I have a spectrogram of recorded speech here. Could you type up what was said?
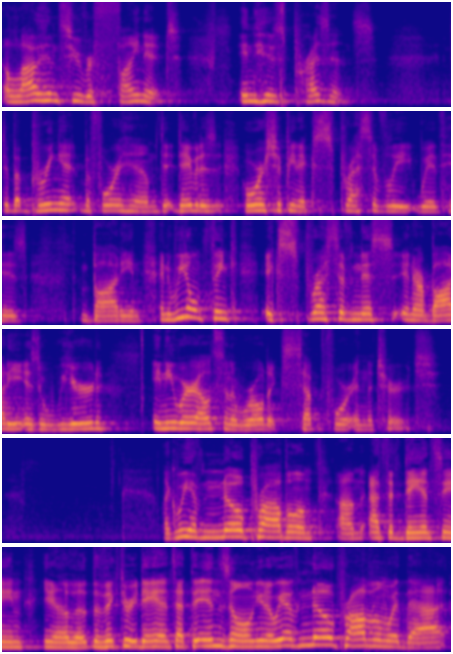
Allow him to refine it in his presence. But bring it before him. David is worshiping expressively with his body. And, and we don't think expressiveness in our body is weird anywhere else in the world except for in the church. Like, we have no problem um, at the dancing, you know, the, the victory dance at the end zone. You know, we have no problem with that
